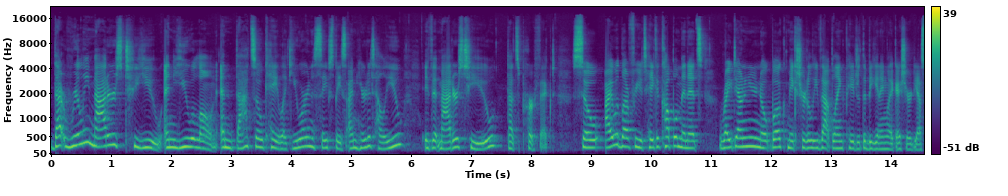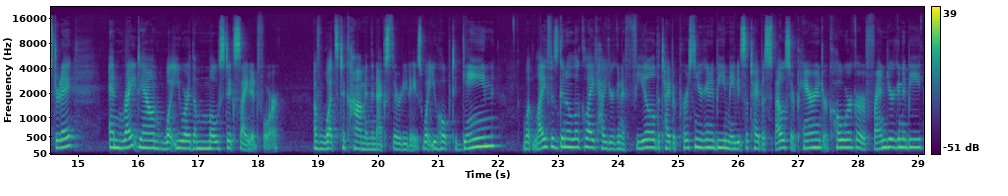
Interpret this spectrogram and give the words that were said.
that really matters to you and you alone. And that's okay. Like you are in a safe space. I'm here to tell you if it matters to you, that's perfect. So I would love for you to take a couple minutes, write down in your notebook, make sure to leave that blank page at the beginning, like I shared yesterday, and write down what you are the most excited for of what's to come in the next 30 days, what you hope to gain, what life is going to look like, how you're going to feel, the type of person you're going to be. Maybe it's the type of spouse or parent or coworker or friend you're going to be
